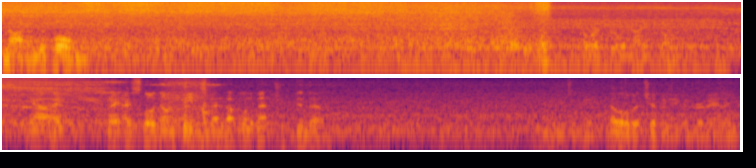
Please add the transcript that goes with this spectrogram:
I'm not, I'm just holding it. That works really nice. Um, Yeah, I, but I, I slowed down the beat and sped it up a little bit. Did the. That little bit of chipping ain't gonna hurt anything.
